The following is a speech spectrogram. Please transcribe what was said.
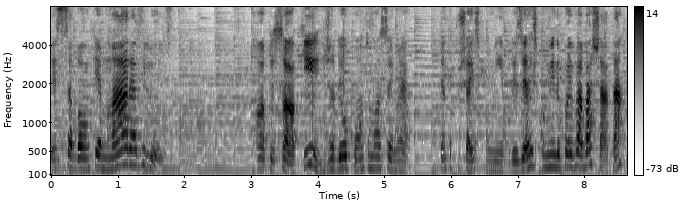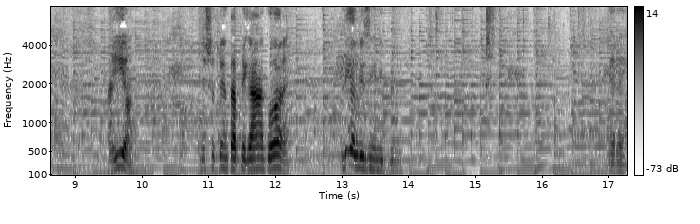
Esse sabão aqui é maravilhoso. Ó, pessoal, aqui já deu o ponto, mostra aí, Mael. Tenta puxar a espuminha pra eles. A espuminha depois vai baixar, tá? Aí, ó. Deixa eu tentar pegar agora. Liga a luzinha ali pra mim. Pera aí.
